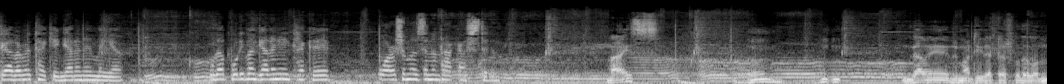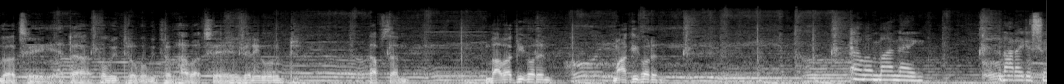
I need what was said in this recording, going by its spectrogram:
গ্রামে থাকে গ্রামের মেয়া। ওরা পরিবার গ্রামেই থাকে। পড়াশোনার জন্য ঢাকা আসতেন। নাইস গ্রামের মাটির একটা সোদা গন্ধ আছে একটা পবিত্র পবিত্র ভাব আছে ভেরি গুড রাফসান বাবা কি করেন? মা কি করেন? আমার মা নাই মারা গেছে।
